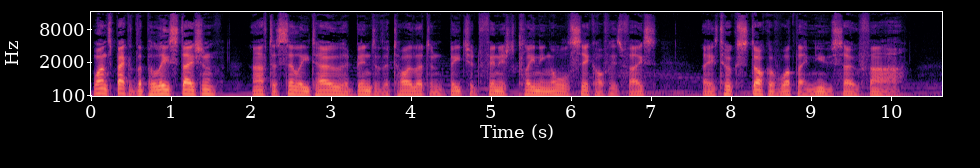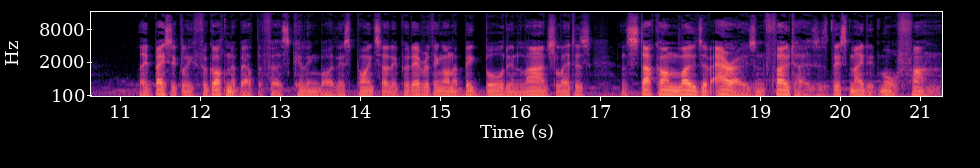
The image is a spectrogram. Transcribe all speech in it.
Once back at the police station, after Sillytoe had been to the toilet and Beach had finished cleaning all sick off his face, they took stock of what they knew so far. They'd basically forgotten about the first killing by this point, so they put everything on a big board in large letters and stuck on loads of arrows and photos as this made it more fun.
